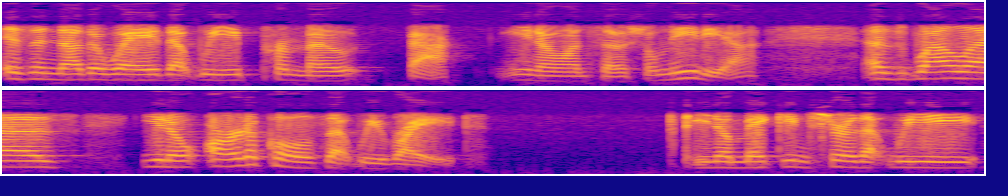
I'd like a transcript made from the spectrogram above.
is another way that we promote back, you know, on social media, as well as, you know, articles that we write you know, making sure that we,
